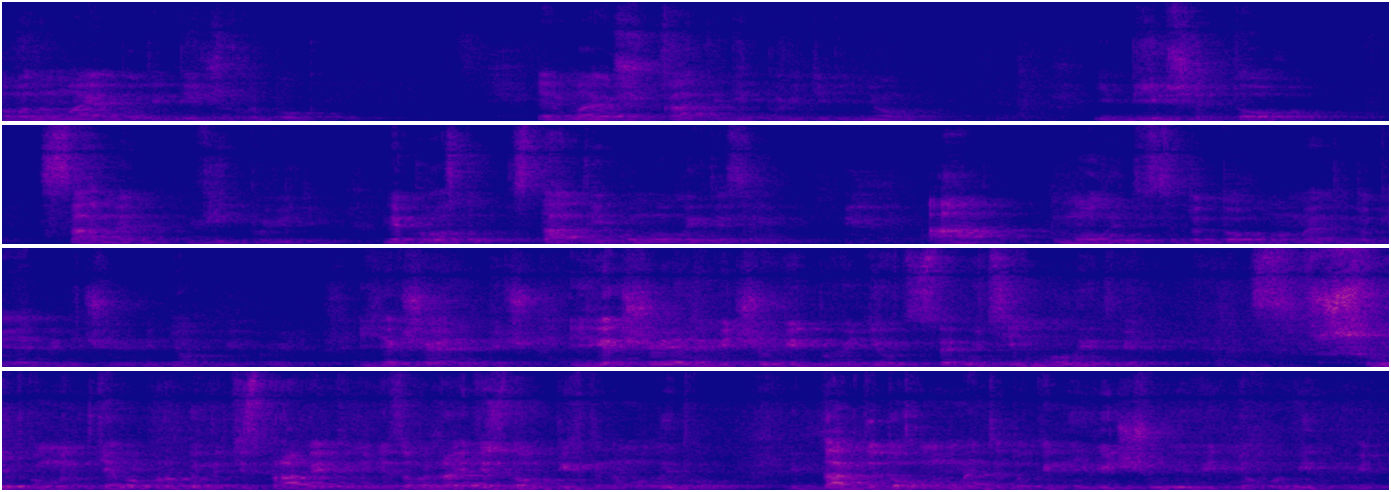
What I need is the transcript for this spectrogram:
воно має бути більш глибоким. Я маю шукати відповіді від нього. І більше того, саме відповіді. Не просто встати і помолитися, а молитися до того моменту, доки я не відчую від нього відповіді. І якщо я не відчу, і якщо я не відчув відповіді у, цій молитві, швидко, миттєво поробити ті справи, які мені заважають, і знову бігти на молитву. І так до того моменту, доки не відчую від нього відповідь,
